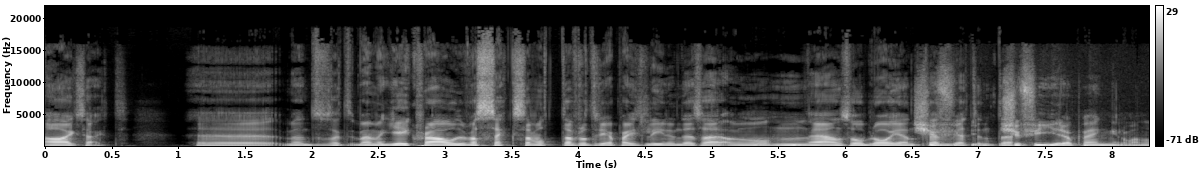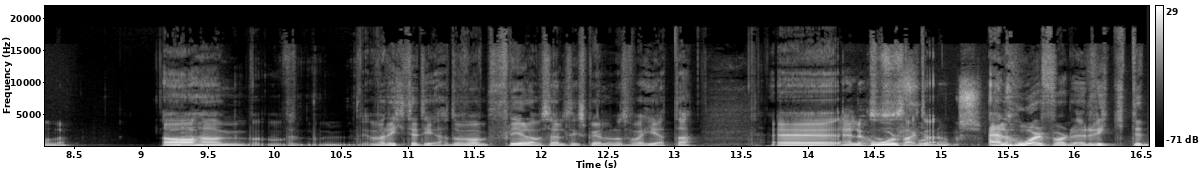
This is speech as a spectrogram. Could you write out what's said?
ja, exakt. Eh, men som sagt, men Jay Crowder var 6 av 8 från trepoängslinjen. Det är såhär, mm, är han så bra egentligen? 20, vet inte. 24 poäng eller vad han hade. Ja, han var riktigt het. Det var flera av Celtics-spelarna som var heta. Eh, Eller som sagt, Horford också. Al Horford, riktigt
